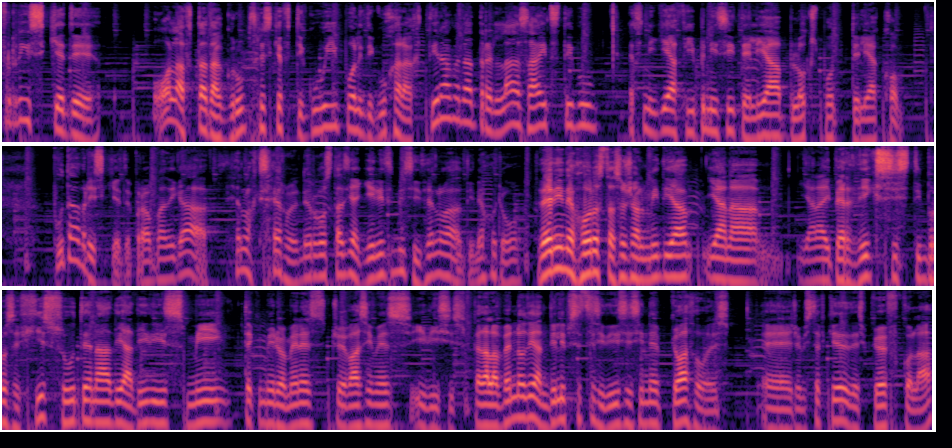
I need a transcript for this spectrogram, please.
βρίσκεται όλα αυτά τα group θρησκευτικού ή πολιτικού χαρακτήρα με τα τρελά sites τύπου εθνικήαφύπνιση.blogspot.com Πού τα βρίσκεται πραγματικά, θέλω να ξέρω, είναι εργοστασιακή ρύθμιση, θέλω να την έχω κι εγώ. Δεν είναι χώρο στα social media για να, για να υπερδείξεις την προσευχή σου, ούτε να διαδίδεις μη τεκμηριωμένες και βάσιμες ειδήσεις. Καταλαβαίνω ότι η αντίληψη τη ειδήσεις είναι πιο αθώες ε, και πιστεύετε πιο εύκολα,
